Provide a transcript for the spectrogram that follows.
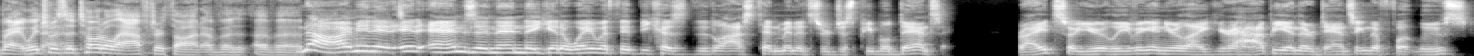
Right, which was a total afterthought of a of a. No, I mean it, it ends and then they get away with it because the last ten minutes are just people dancing, right? So you're leaving and you're like you're happy and they're dancing to Footloose,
